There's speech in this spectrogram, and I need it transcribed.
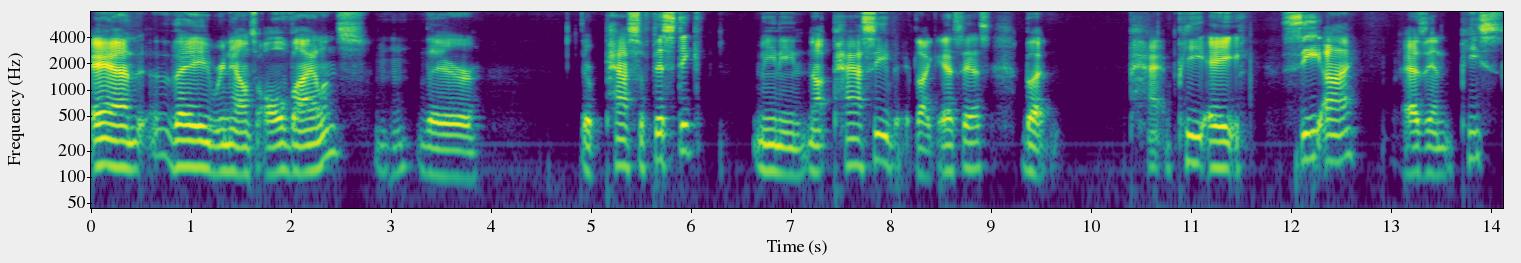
and they renounce all violence hmm they're they're pacifistic meaning not passive like ss but pa- p-a-c-i as in peace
